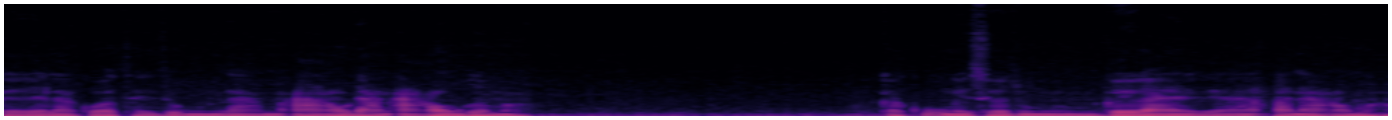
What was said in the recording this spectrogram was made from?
kể là có thể dùng làm áo, đan áo cơ mà. Các cụ ngày xưa dùng cây gai này để đan áo mà.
